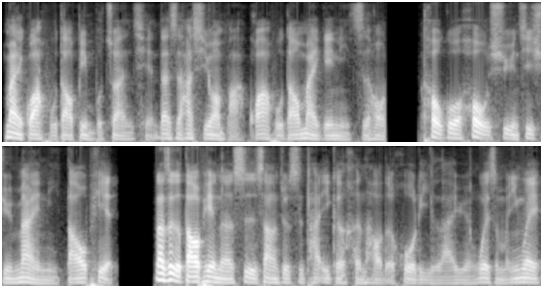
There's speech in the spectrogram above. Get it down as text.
卖刮胡刀并不赚钱，但是他希望把刮胡刀卖给你之后，透过后续继续卖你刀片，那这个刀片呢，事实上就是它一个很好的获利来源。为什么？因为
